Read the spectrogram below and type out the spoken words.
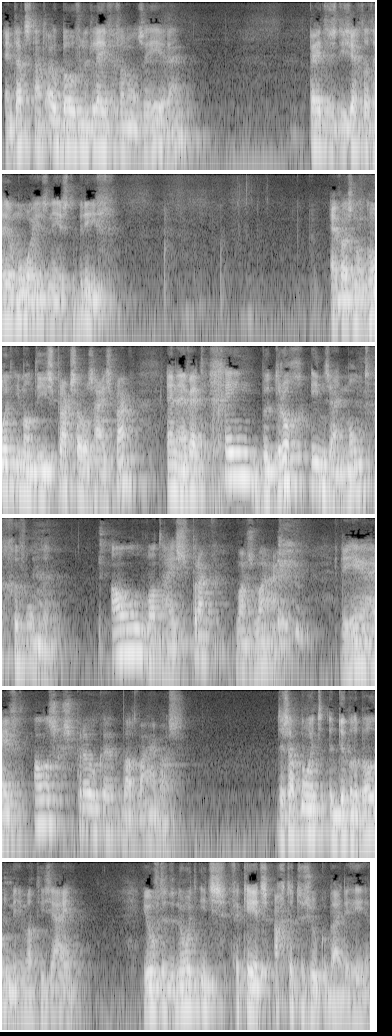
En dat staat ook boven het leven van onze Heer. Hè? Petrus die zegt dat heel mooi in zijn eerste brief. Er was nog nooit iemand die sprak zoals hij sprak. En er werd geen bedrog in zijn mond gevonden. Al wat hij sprak was waar. De Heer heeft alles gesproken wat waar was. Er zat nooit een dubbele bodem in wat hij zei. Je hoefde er nooit iets verkeerds achter te zoeken bij de Heer.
